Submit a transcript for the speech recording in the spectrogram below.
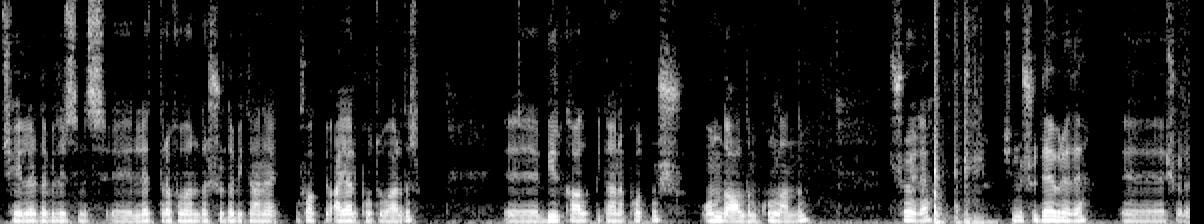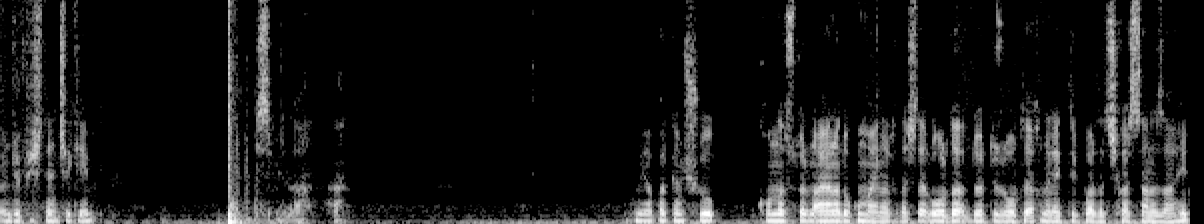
şeyleri de bilirsiniz. E, LED trafolarında şurada bir tane ufak bir ayar potu vardır. E, 1K'lık bir tane potmuş. Onu da aldım kullandım. Şöyle. Şimdi şu devrede e, şöyle önce fişten çekeyim. Bismillah. Hah. Bunu yaparken şu kondansatörün ayağına dokunmayın arkadaşlar. Orada 400 volta yakın elektrik vardır çıkarsanız dahi.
